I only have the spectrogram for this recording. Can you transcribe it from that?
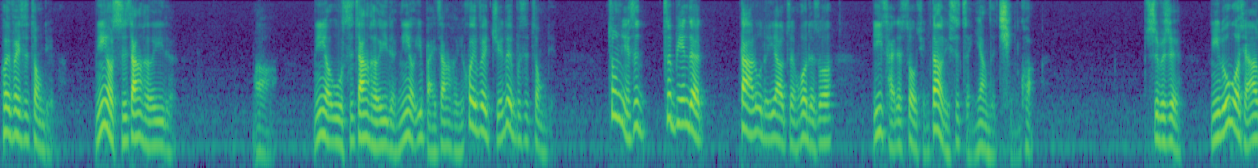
会费是重点嘛，你有十张合一的。啊，你有五十张合一的，你有一百张合一，会费绝对不是重点，重点是这边的大陆的药证或者说医材的授权到底是怎样的情况，是不是？你如果想要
